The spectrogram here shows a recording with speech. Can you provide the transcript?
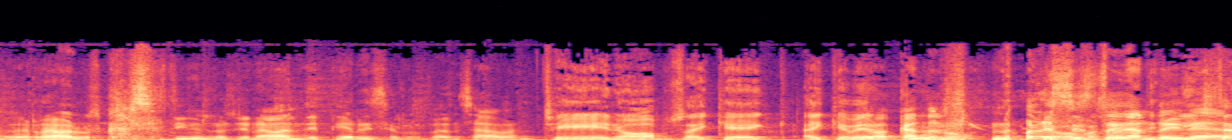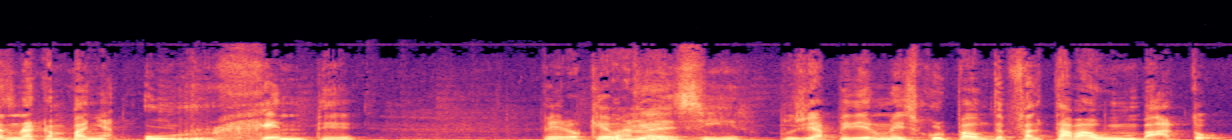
Agarraban los calcetines, los llenaban de tierra y se los danzaban. Sí, no, pues hay que, hay, hay que ver. Pero acá no- uno, no qué les estoy dando ideas. Necesitan una campaña urgente. ¿Pero qué van a decir? Pues ya pidieron una disculpa donde faltaba un vato.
